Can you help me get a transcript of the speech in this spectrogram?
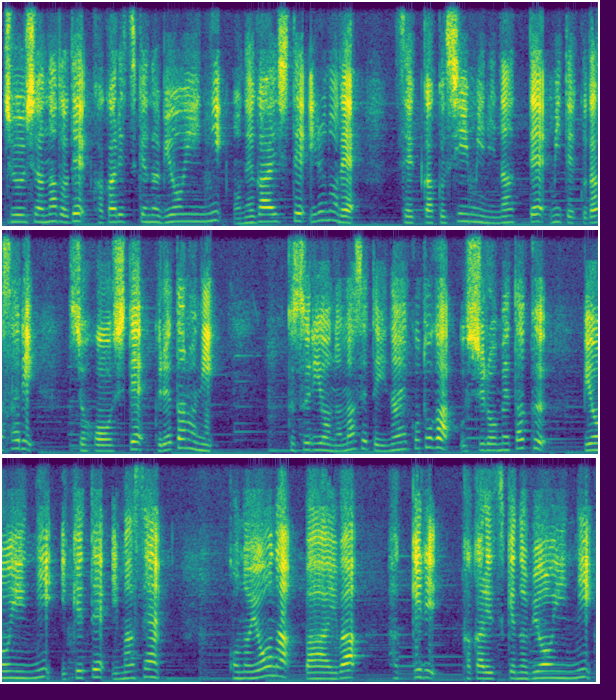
注射などでかかりつけの病院にお願いしているのでせっかく親身になって見てくださり処方してくれたのに薬を飲ませていないことが後ろめたく病院に行けていません。このような場合ははっきりかかりつけの病院に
